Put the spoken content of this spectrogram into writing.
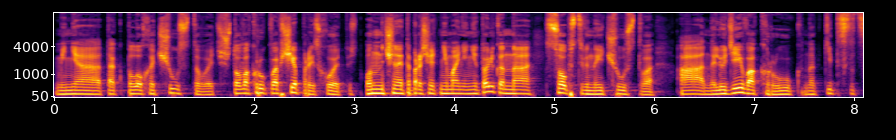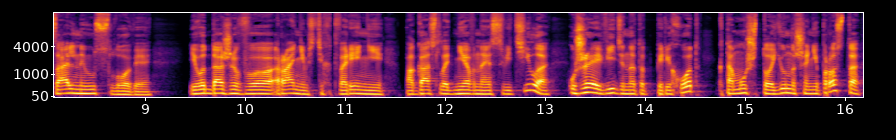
меня так плохо чувствовать? Что вокруг вообще происходит? То есть он начинает обращать внимание не только на собственные чувства, а на людей вокруг, на какие-то социальные условия. И вот даже в раннем стихотворении «Погасло дневное светило» уже виден этот переход к тому, что юноша не просто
